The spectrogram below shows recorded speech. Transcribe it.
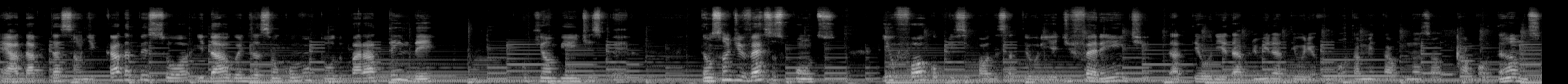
É a adaptação de cada pessoa e da organização como um todo para atender que o ambiente espera. Então, são diversos pontos. E o foco principal dessa teoria, diferente da teoria da primeira teoria comportamental que nós abordamos,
